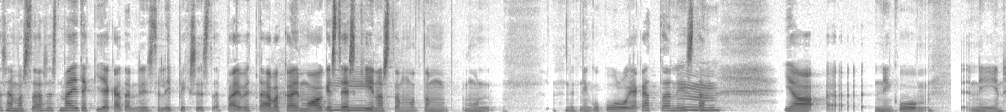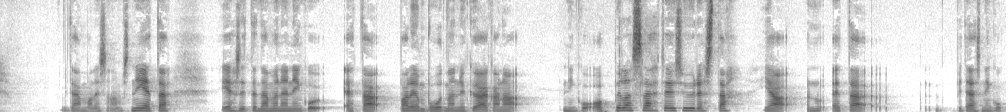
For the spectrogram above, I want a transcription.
semmoista asiasta mä itsekin jäkätän niistä lippiksistä päivittäin, vaikka ei mua oikeasti niin. edes kiinnosta, mutta mun, mun nyt niin kuin kuuluu jäkättää niistä. Mm. Ja äh, niin, kuin, niin, mitä mä olin sanomassa, niin että, ja sitten tämmöinen, niin kuin, että paljon puhutaan nykyaikana niin kuin oppilaslähtöisyydestä, ja että pitäisi niin kuin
